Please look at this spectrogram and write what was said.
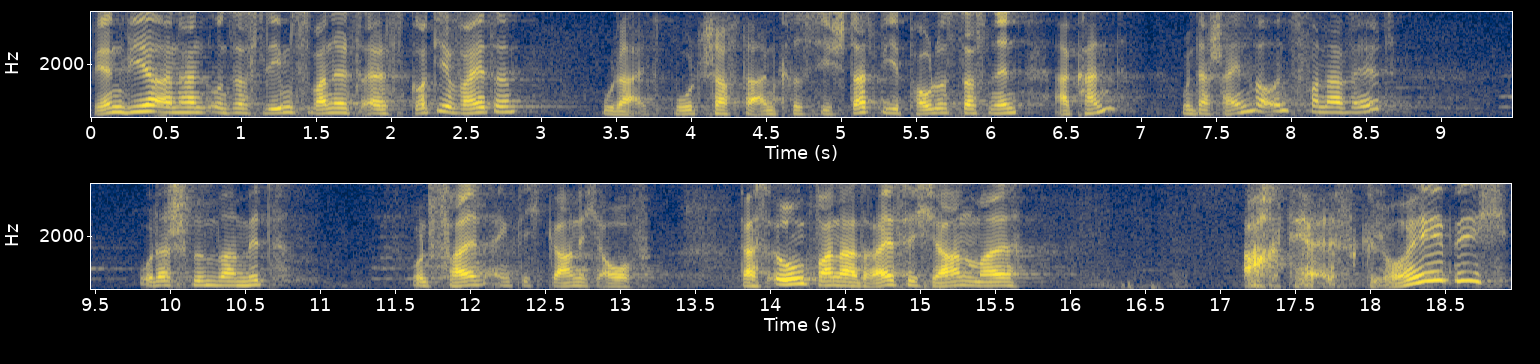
Werden wir anhand unseres Lebenswandels als Gottgeweihte oder als Botschafter an Christi Stadt, wie Paulus das nennt, erkannt? Unterscheiden wir uns von der Welt? Oder schwimmen wir mit und fallen eigentlich gar nicht auf? Dass irgendwann nach 30 Jahren mal, ach, der ist gläubig?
